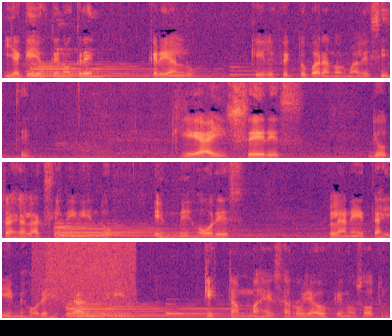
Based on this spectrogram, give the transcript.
Y aquellos que no creen, créanlo, que el efecto paranormal existe, que hay seres de otras galaxias viviendo en mejores planetas y en mejores estadios de vida, que están más desarrollados que nosotros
